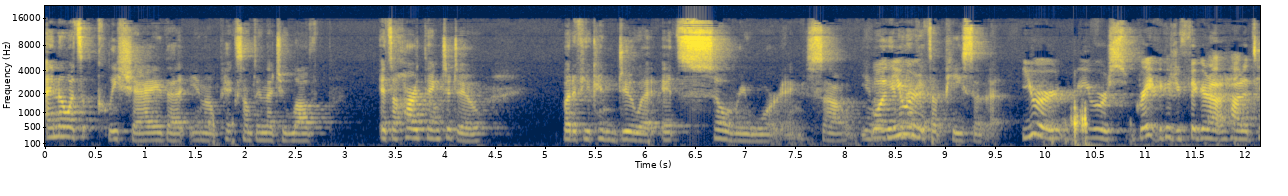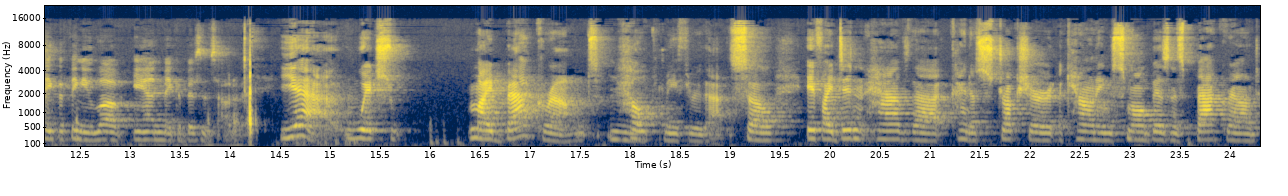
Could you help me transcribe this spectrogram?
I know it's a cliche that you know pick something that you love. It's a hard thing to do, but if you can do it, it's so rewarding. So you know, Well, even you if it's a piece of it. You were you were great because you figured out how to take the thing you love and make a business out of it. Yeah, which my background mm. helped me through that. So if I didn't have that kind of structured accounting, small business background,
